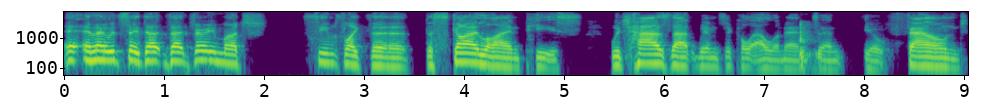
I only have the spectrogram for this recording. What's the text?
And I would say that that very much seems like the the skyline piece which has that whimsical element and you know found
